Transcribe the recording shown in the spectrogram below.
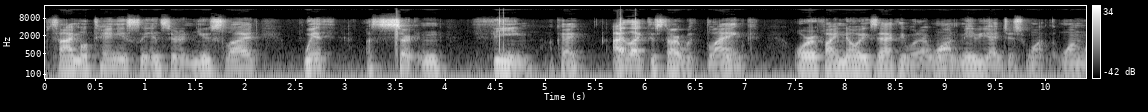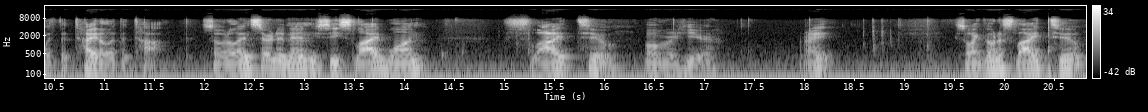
simultaneously insert a new slide with a certain theme okay I like to start with blank or if I know exactly what I want maybe I just want one with the title at the top so it'll insert it in you see slide 1 slide 2 over here right? So I go to slide 2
